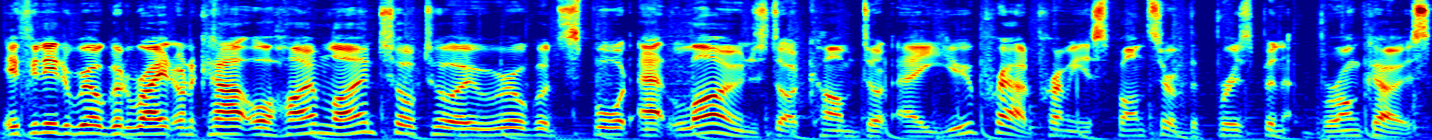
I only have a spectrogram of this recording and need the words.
If you need a real good rate on a car or home loan, talk to a real good sport at loans.com.au, proud premier sponsor of the Brisbane Broncos.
